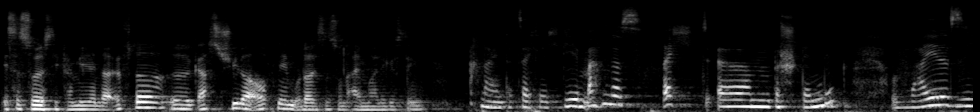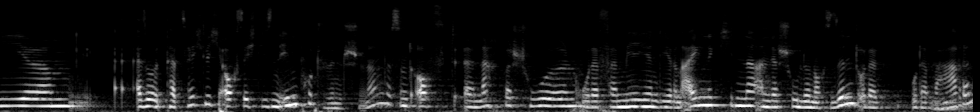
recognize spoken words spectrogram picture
Ist es so, dass die Familien da öfter äh, Gastschüler aufnehmen oder ist es so ein einmaliges Ding? Ach nein, tatsächlich. Die machen das recht ähm, beständig, weil sie ähm, also tatsächlich auch sich diesen Input wünschen. Ne? Das sind oft äh, Nachbarschulen oder Familien, deren eigene Kinder an der Schule noch sind oder, oder mhm. waren.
